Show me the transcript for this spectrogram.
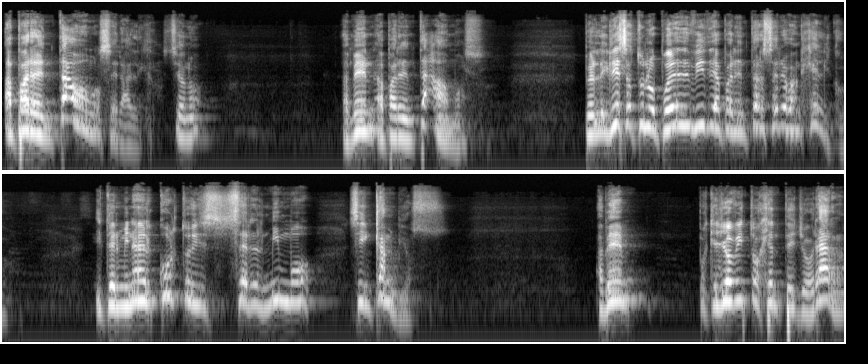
Aparentábamos ser algo, ¿sí o no? Amén, aparentábamos. Pero en la iglesia tú no puedes vivir de aparentar ser evangélico y terminar el culto y ser el mismo sin cambios. Amén. Porque yo he visto gente llorar.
